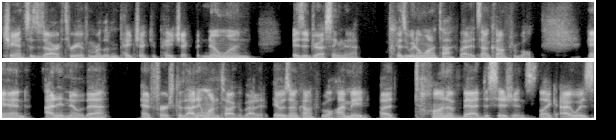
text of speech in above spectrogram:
Chances are three of them are living paycheck to paycheck, but no one is addressing that because we don't want to talk about it. It's uncomfortable. And I didn't know that at first because I didn't want to talk about it. It was uncomfortable. I made a ton of bad decisions. Like I was,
